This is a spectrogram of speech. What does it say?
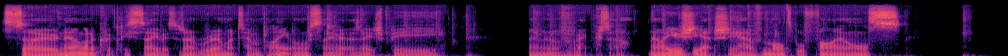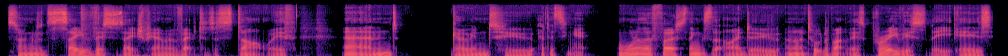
So now I'm going to quickly save it so I don't ruin my template. I'm going to save it as HP vector. Now I usually actually have multiple files. So I'm going to save this as HP Omen vector to start with and go into editing it. one of the first things that I do, and I talked about this previously, is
